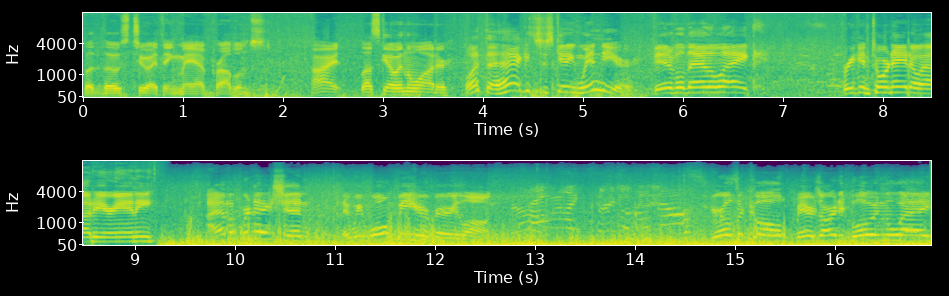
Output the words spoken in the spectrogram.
But those two, I think, may have problems. All right, let's go in the water. What the heck? It's just getting windier. Beautiful day of the lake. Freaking tornado out here, Annie. I have a prediction that we won't be here very long. Like 30 minutes now. The girls are cold. Bear's already blowing away.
